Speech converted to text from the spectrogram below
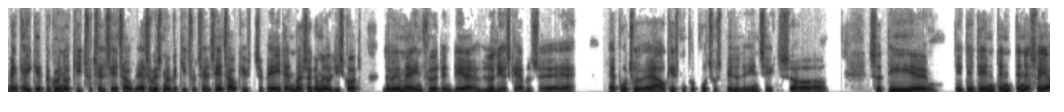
man kan ikke begynde at give totalitetsafgift. Altså hvis man vil give totalitetsafgift tilbage i Danmark, så kan man jo lige så godt lade være med at indføre den der yderligere skærpelse af, af, brutto, af afgiften på bruttospilindtægt. Så, så det, øh, det, det, den, den, den er svær.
